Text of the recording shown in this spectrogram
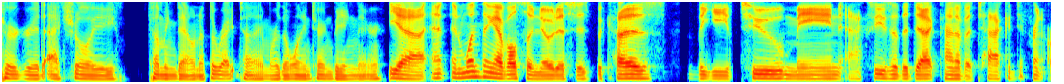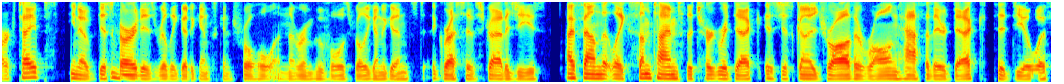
Tergrid actually coming down at the right time or the lantern being there. Yeah, and, and one thing I've also noticed is because the two main axes of the deck kind of attack different archetypes. You know, discard mm-hmm. is really good against control, and the removal is really good against aggressive strategies. I found that like sometimes the Tergrid deck is just going to draw the wrong half of their deck to deal with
